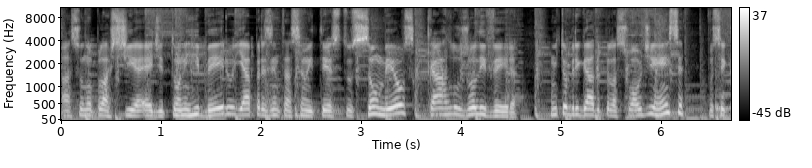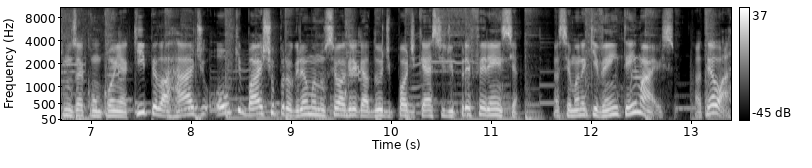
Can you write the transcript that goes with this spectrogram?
A sonoplastia é de Tony Ribeiro e a apresentação e textos são meus, Carlos Oliveira. Muito obrigado pela sua audiência, você que nos acompanha aqui pela rádio ou que baixa o programa no seu agregador de podcast de preferência. Na semana que vem tem mais. Até lá!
